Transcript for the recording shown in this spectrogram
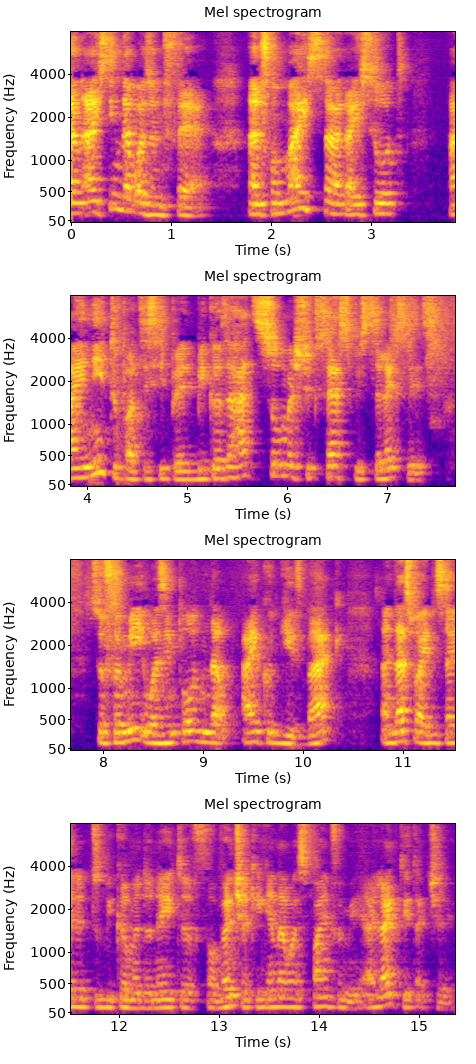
and i think that was unfair and from my side i thought i need to participate because i had so much success with Selexis so for me it was important that i could give back and that's why i decided to become a donator for VentureKick and that was fine for me i liked it actually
